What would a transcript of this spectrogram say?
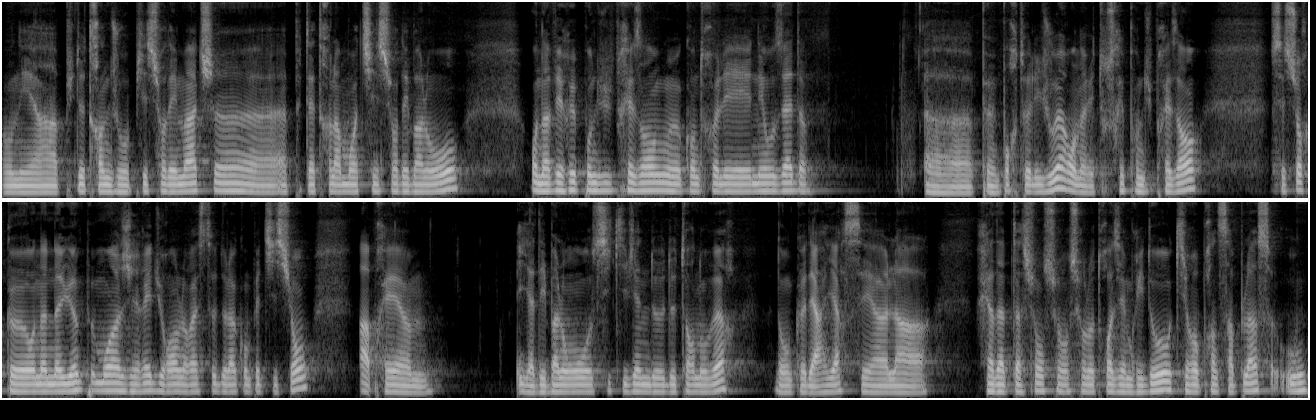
On est à plus de 30 jours au pied sur des matchs, euh, peut-être la moitié sur des ballons hauts. On avait répondu présent euh, contre les Néo Z. Euh, peu importe les joueurs, on avait tous répondu présent. C'est sûr qu'on en a eu un peu moins à gérer durant le reste de la compétition. Après, il y a des ballons aussi qui viennent de, de turnover. Donc derrière, c'est la réadaptation sur, sur le troisième rideau qui reprend sa place ou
